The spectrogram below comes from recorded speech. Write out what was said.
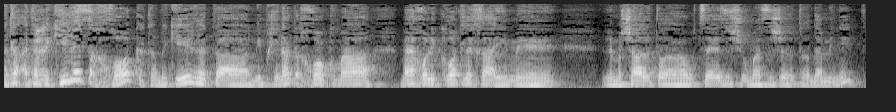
אתה, אתה מכיר את החוק? אתה מכיר את ה... מבחינת החוק, מה, מה יכול לקרות לך אם אה, למשל אתה רוצה איזשהו מעשה של הטרדה מינית?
